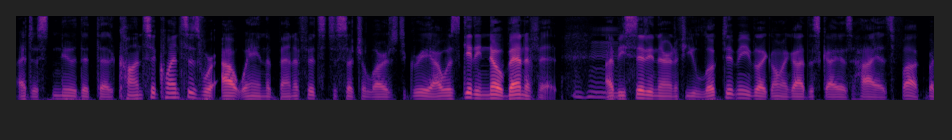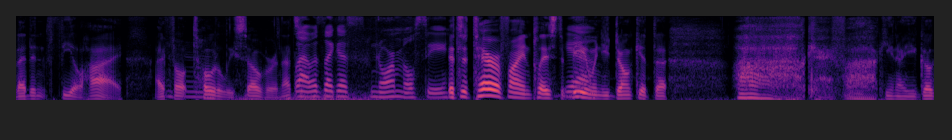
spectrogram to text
I just knew that the consequences were outweighing the benefits to such a large degree. I was getting no benefit. Mm-hmm. I'd be sitting there, and if you looked at me, you'd be like, "Oh my God, this guy is high as fuck," but I didn't feel high. I felt Mhm. totally sober, and that's that was like a normalcy. it's a terrifying place to Yeah. be when you don't get the. Ah, okay, fuck. You know, you go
